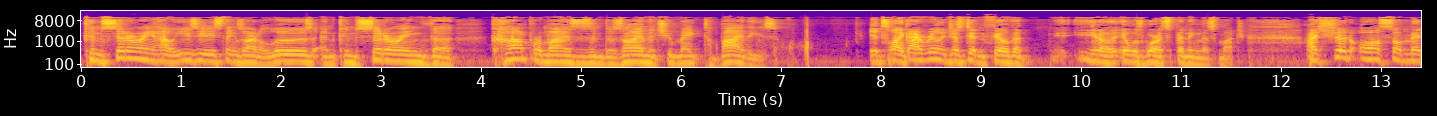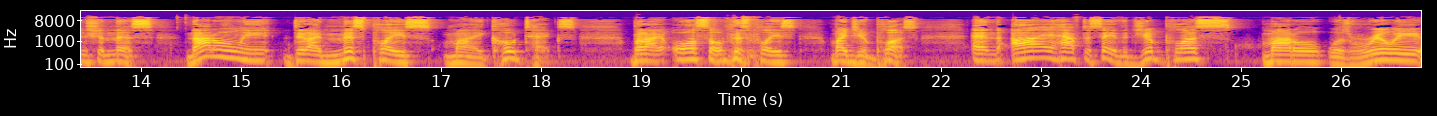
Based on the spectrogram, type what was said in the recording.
considering how easy these things are to lose and considering the compromises in design that you make to buy these, it's like I really just didn't feel that, you know, it was worth spending this much. I should also mention this. Not only did I misplace my Choetechs, but I also misplaced my Jib Plus. And I have to say, the Jib Plus model was really,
